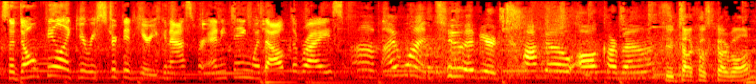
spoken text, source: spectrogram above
So don't feel like you're restricted here. You can ask for anything without the rice. Um, I want two of your taco al carbone Two tacos carbon.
